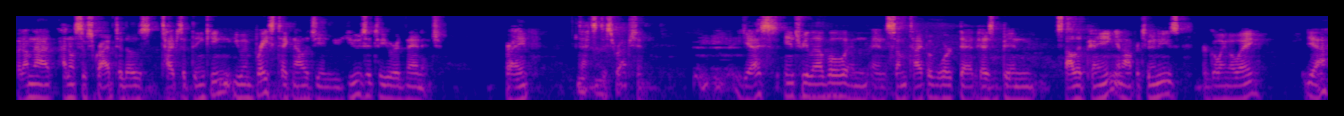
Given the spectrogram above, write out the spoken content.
but I'm not, I don't subscribe to those types of thinking. You embrace technology and you use it to your advantage, right? That's mm-hmm. disruption. Yes, entry level and, and some type of work that has been solid paying and opportunities are going away. Yeah.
